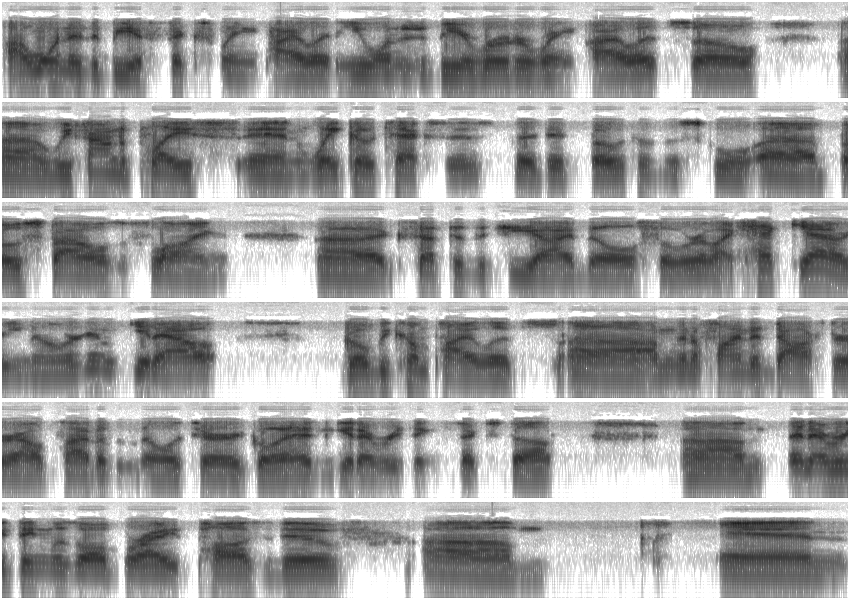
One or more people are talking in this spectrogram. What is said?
I wanted to be a fixed wing pilot. He wanted to be a rotor wing pilot, so uh, we found a place in Waco, Texas, that did both of the school, uh, both styles of flying. Uh, accepted the GI Bill, so we're like, heck yeah, you know, we're gonna get out go become pilots. Uh, I'm going to find a doctor outside of the military, go ahead and get everything fixed up. Um, and everything was all bright, positive. Um, and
